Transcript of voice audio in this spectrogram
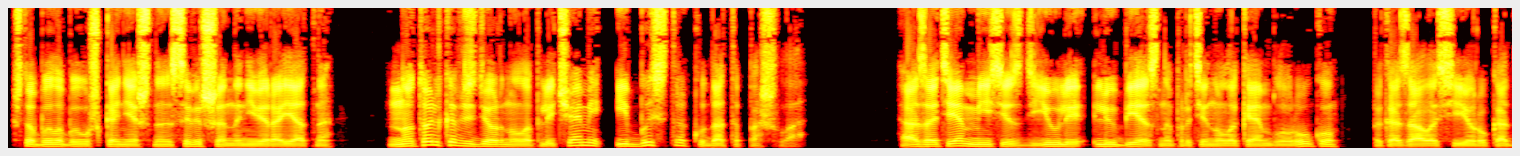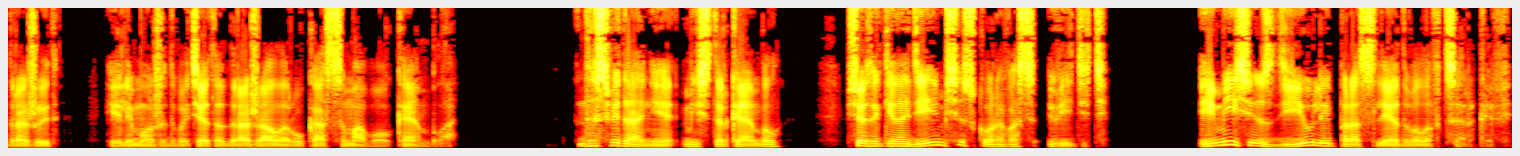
что было бы уж, конечно, совершенно невероятно, но только вздернула плечами и быстро куда-то пошла. А затем миссис Дьюли любезно протянула Кэмблу руку, показалось, ее рука дрожит, или, может быть, это дрожала рука самого Кэмбла. «До свидания, мистер Кэмбл. Все-таки надеемся скоро вас видеть». И миссис Дьюли проследовала в церковь.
